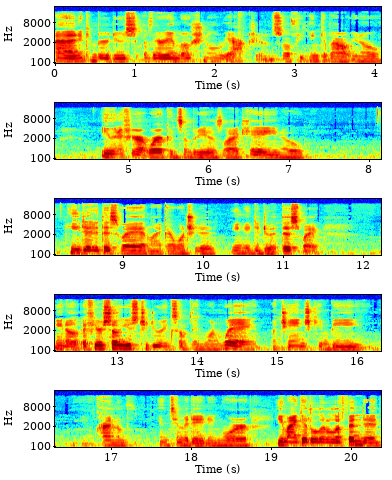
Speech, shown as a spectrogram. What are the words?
and it can produce a very emotional reaction. So if you think about, you know, even if you're at work and somebody is like, hey, you know, you did it this way and like I want you to you need to do it this way. You know, if you're so used to doing something one way, a change can be kind of intimidating or you might get a little offended,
